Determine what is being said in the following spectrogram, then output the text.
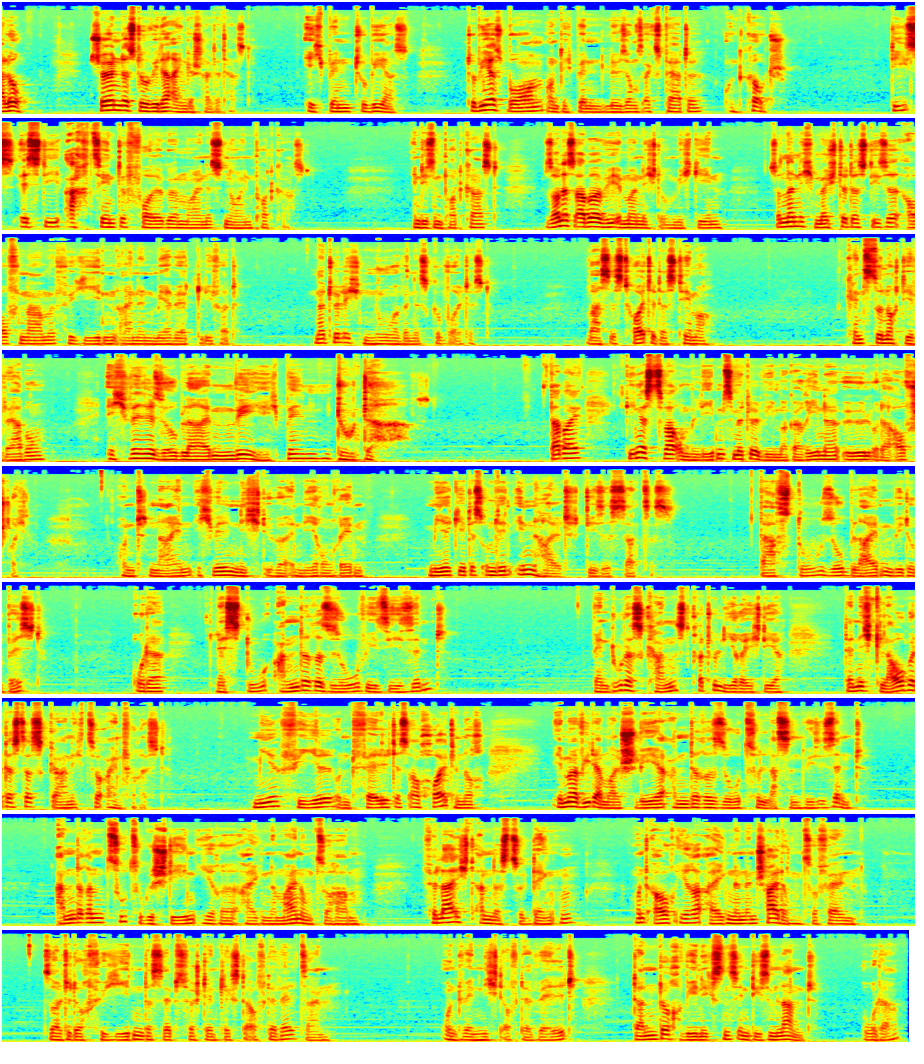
Hallo, schön, dass du wieder eingeschaltet hast. Ich bin Tobias, Tobias Born und ich bin Lösungsexperte und Coach. Dies ist die 18. Folge meines neuen Podcasts. In diesem Podcast soll es aber wie immer nicht um mich gehen, sondern ich möchte, dass diese Aufnahme für jeden einen Mehrwert liefert. Natürlich nur, wenn es gewollt ist. Was ist heute das Thema? Kennst du noch die Werbung? Ich will so bleiben, wie ich bin, du darfst. Dabei ging es zwar um Lebensmittel wie Margarine, Öl oder Aufstrich. Und nein, ich will nicht über Ernährung reden. Mir geht es um den Inhalt dieses Satzes. Darfst du so bleiben, wie du bist? Oder lässt du andere so, wie sie sind? Wenn du das kannst, gratuliere ich dir, denn ich glaube, dass das gar nicht so einfach ist. Mir fiel und fällt es auch heute noch immer wieder mal schwer, andere so zu lassen, wie sie sind. Anderen zuzugestehen, ihre eigene Meinung zu haben, vielleicht anders zu denken und auch ihre eigenen Entscheidungen zu fällen. Sollte doch für jeden das Selbstverständlichste auf der Welt sein. Und wenn nicht auf der Welt, dann doch wenigstens in diesem Land, oder?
